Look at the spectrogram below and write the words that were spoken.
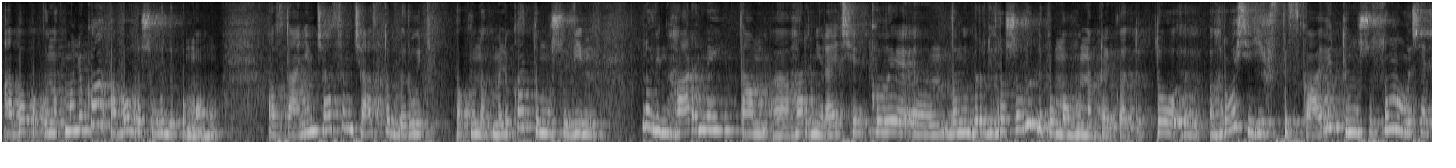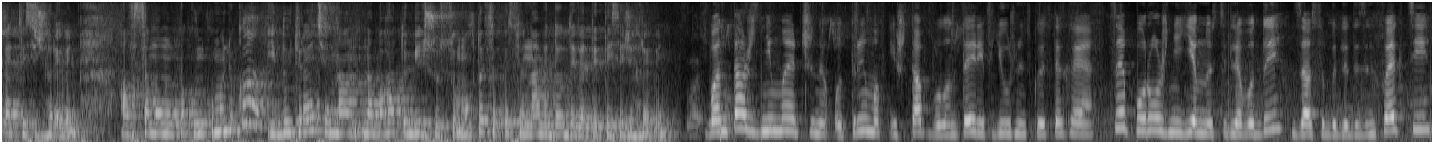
або пакунок малюка, або грошову допомогу. Останнім часом часто беруть пакунок малюка, тому що він Ну він гарний, там е, гарні речі. Коли е, вони беруть грошову допомогу, наприклад, то е, гроші їх стискають, тому що сума лише 5 тисяч гривень. А в самому пакунку малюка йдуть речі на набагато більшу суму. Хтось описує навіть до 9 тисяч гривень. Вантаж з Німеччини отримав і штаб волонтерів Южненської ТГ. Це порожні ємності для води, засоби для дезінфекції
